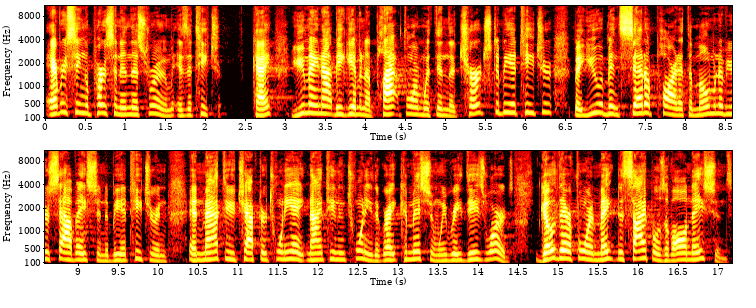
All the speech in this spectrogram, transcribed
every single person in this room is a teacher okay? You may not be given a platform within the church to be a teacher, but you have been set apart at the moment of your salvation to be a teacher. In, in Matthew chapter 28, 19 and 20, the Great Commission, we read these words Go therefore and make disciples of all nations,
